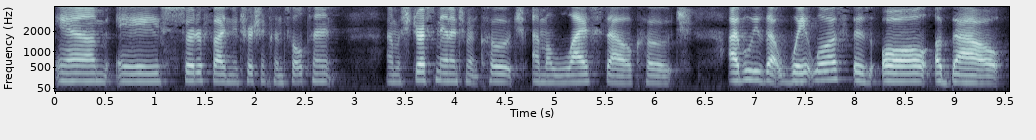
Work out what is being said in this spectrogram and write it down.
am a certified nutrition consultant. I'm a stress management coach. I'm a lifestyle coach. I believe that weight loss is all about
